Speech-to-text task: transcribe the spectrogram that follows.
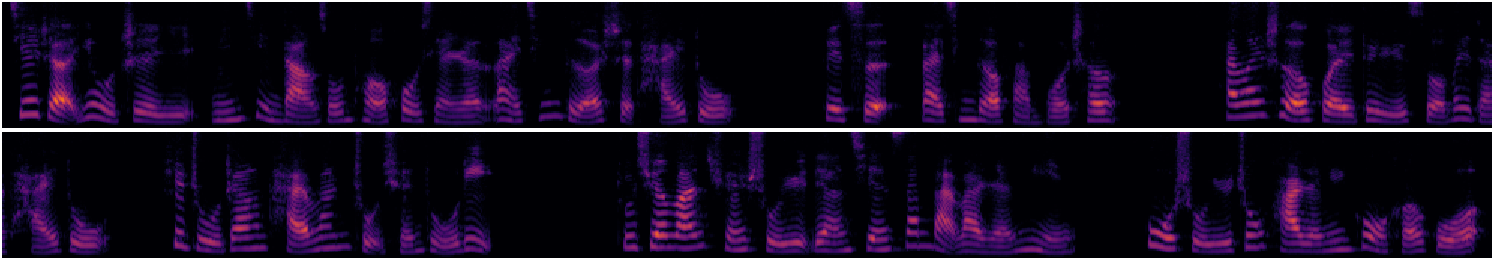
接着又质疑民进党总统候选人赖清德是台独，对此赖清德反驳称，台湾社会对于所谓的台独是主张台湾主权独立，主权完全属于两千三百万人民，不属于中华人民共和国，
